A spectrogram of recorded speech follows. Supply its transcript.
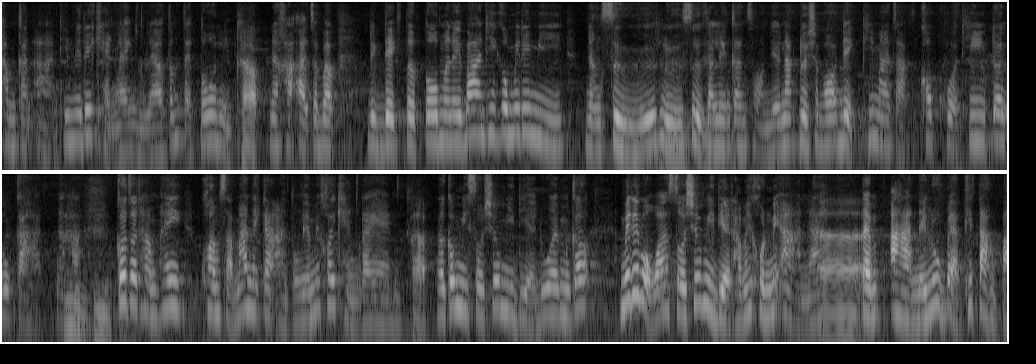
ธรรมการอ่านที่ไม่ได้แข็งแรงอยู่แล้วตั้งแต่ต้นครับนะคะอาจจะแบบเด็ก ๆ เติบโตมาในบ้านที่ก็ไม่ได้มีหนังสือหรือสื่อการเรียนการสอนเยอะนัก โดยเฉพาะเด็กที่มาจากครอบครัวที่ด้อยโอกาสนะคะอืมอืมก็จะทำให้ความสามารถในการอ่านตรงเนี้ยไม่ค่อยแข็งแรงครับแล้วก็มีโซเชียลมีเดียด้วย มันก็ไม่ได้บอกว่าโซเชียลมีเดียทำให้คนไม่อ่านนะอ่าแต่อ่านในรูปแบบที่ต่างไป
